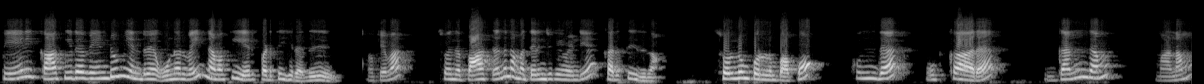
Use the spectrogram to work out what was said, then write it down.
பேணி காத்திட வேண்டும் என்ற உணர்வை நமக்கு ஏற்படுத்துகிறது. ஓகேவா? ஸோ இந்த பாட்டுல இருந்து நம்ம தெரிஞ்சுக்க வேண்டிய கருத்து இதுதான். சொல்லும் பொருளும் பார்ப்போம். குந்த உட்கார கந்தம் மனம்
